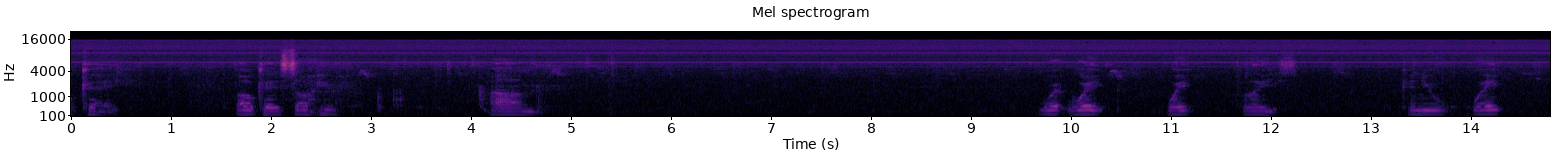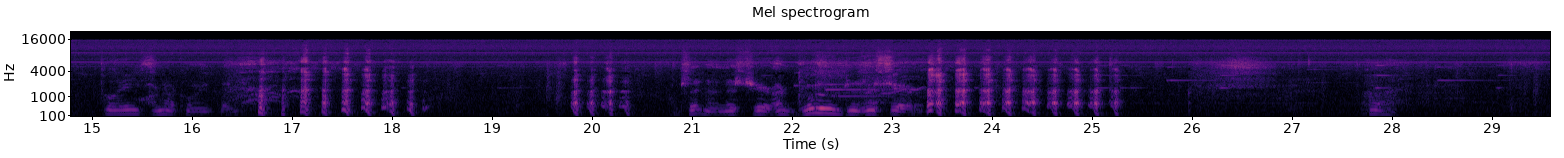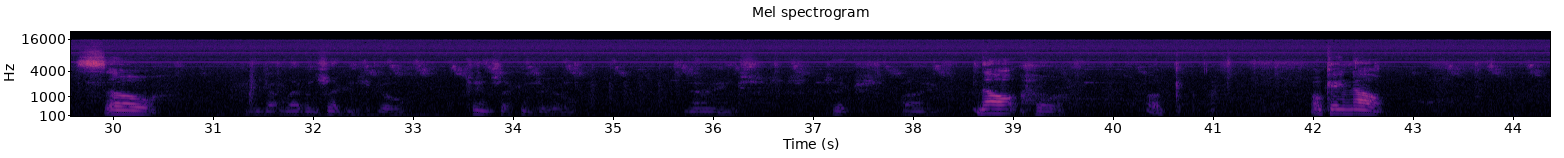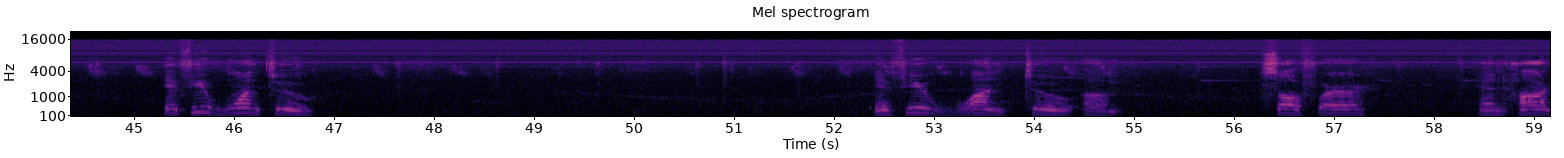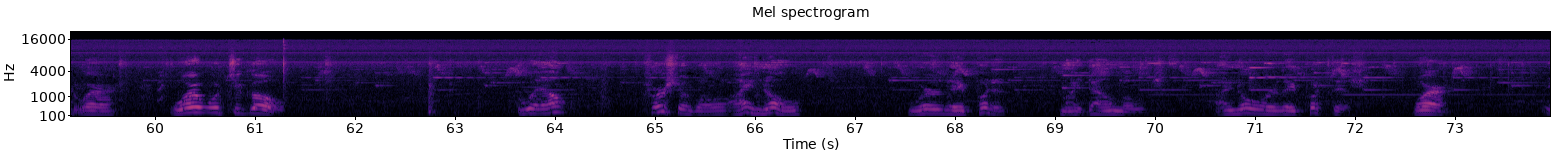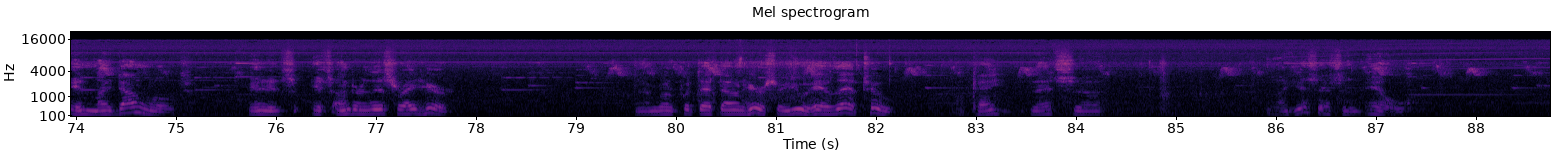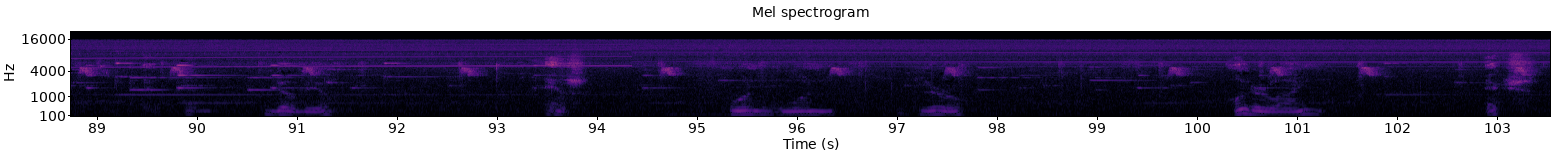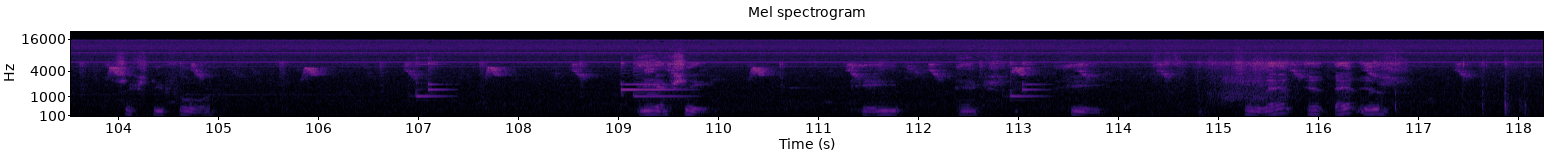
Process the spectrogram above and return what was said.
Okay. Okay. So here. Um. Wait. Wait. Wait. Please. Can you wait, please? I'm not going to, I'm sitting in this chair. I'm glued to this chair. so. We got 11 seconds ago, 10 seconds ago, go. Nine, six, five, Now, four. okay, now, if you want to if you want to um, software and hardware, where would you go? Well, first of all, I know where they put it, my downloads. I know where they put this Where? in my downloads, and it's it's under this right here. And I'm going to put that down here so you have that too. Okay. That's, uh, I guess that's an L. W. S. One, one, zero. Underline. X sixty-four. EXE. E X E. So that is, that is,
